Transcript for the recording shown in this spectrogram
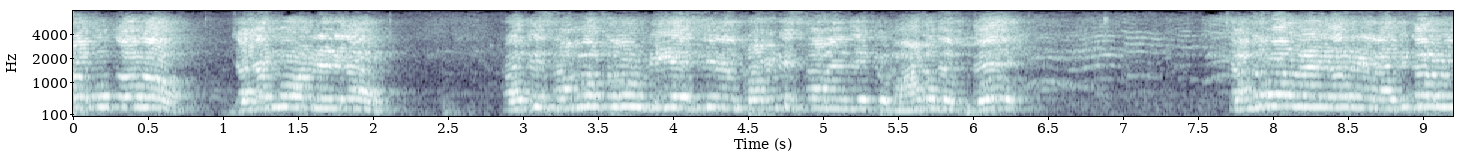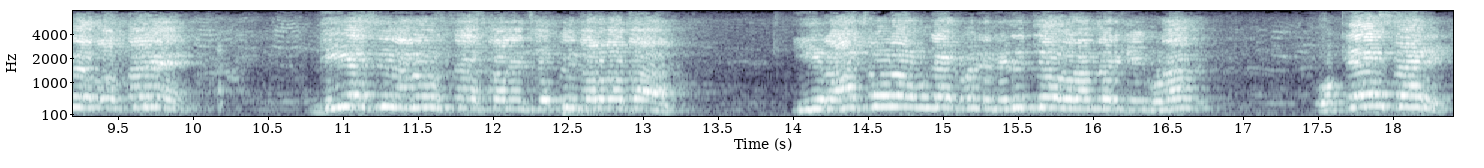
ప్రభుత్వంలో జగన్మోహన్ రెడ్డి గారు ప్రతి సంవత్సరం డిఎస్సీ నేను ప్రకటిస్తానని చెప్పి మాట తప్పితే చంద్రబాబు నాయుడు గారు నేను అధికారంలోకి వస్తానే డిఎస్సీని అనౌన్స్ చేస్తానని చెప్పిన తర్వాత ఈ రాష్ట్రంలో ఉండేటువంటి నిరుద్యోగులందరికీ కూడా ఒకేసారి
